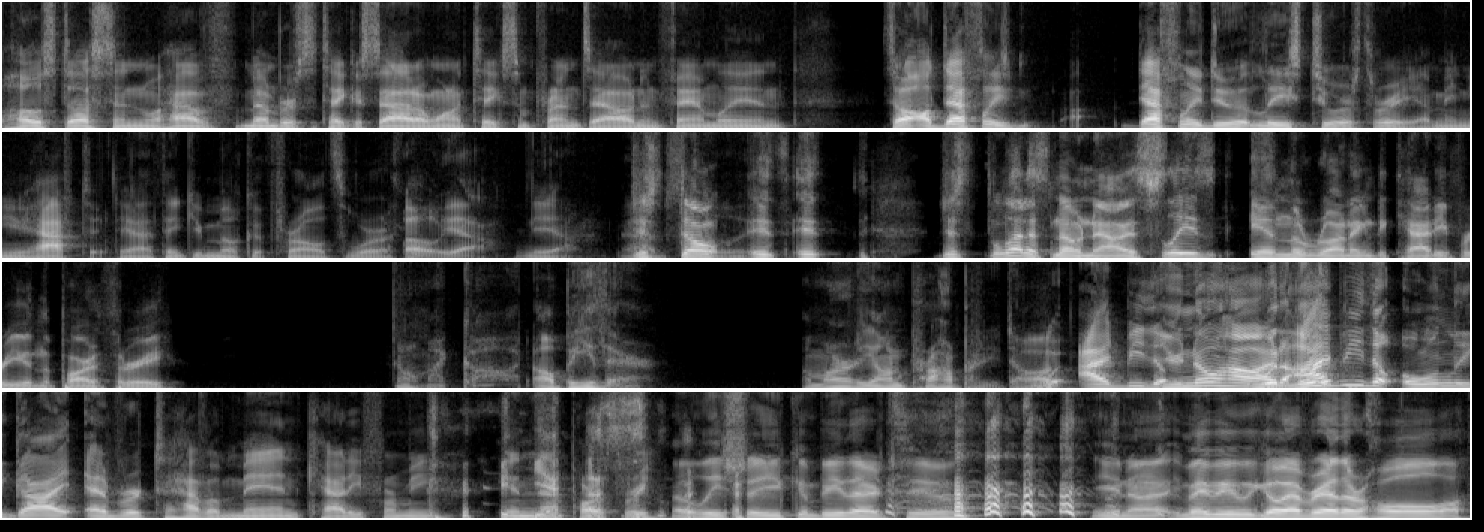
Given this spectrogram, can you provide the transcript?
host us and we'll have members to take us out. I want to take some friends out and family, and so I'll definitely definitely do at least two or three. I mean, you have to. yeah, I think you milk it for all it's worth. Oh yeah. Yeah. just absolutely. don't. It it. Just let us know now. Is Sleeves in the running to caddy for you in the par three? Oh my god, I'll be there. I'm already on property, dog. I'd be the. you know how would I, I be the only guy ever to have a man caddy for me in that par three? Alicia, you can be there too. you know, maybe we go every other hole.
